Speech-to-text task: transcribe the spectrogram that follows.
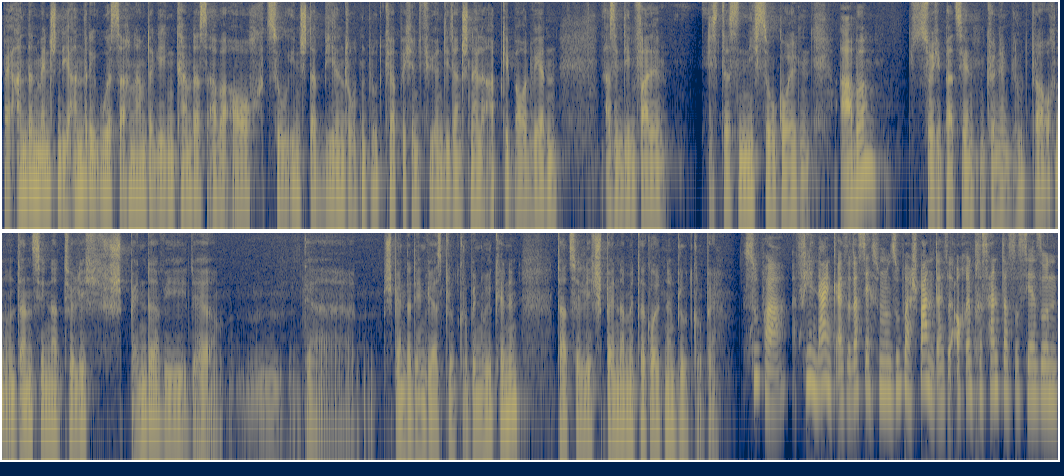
Bei anderen Menschen, die andere Ursachen haben dagegen, kann das aber auch zu instabilen roten Blutkörperchen führen, die dann schneller abgebaut werden. Also in dem Fall ist das nicht so golden. Aber solche Patienten können Blut brauchen und dann sind natürlich Spender wie der, der Spender, den wir als Blutgruppe 0 kennen, tatsächlich Spender mit der goldenen Blutgruppe. Super, vielen Dank. Also das ist ja schon super spannend. Also auch interessant, dass es ja so ein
